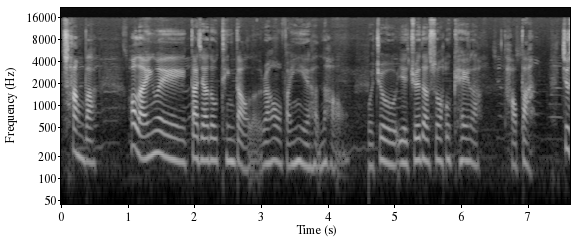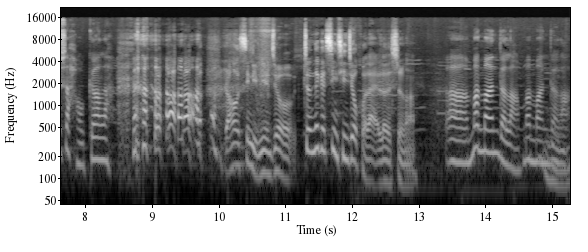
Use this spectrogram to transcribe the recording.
唱吧。后来因为大家都听到了，然后反应也很好，我就也觉得说 OK 了，好吧，就是好歌了。然后心里面就就那个信心就回来了，是吗？呃，慢慢的啦，慢慢的啦，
